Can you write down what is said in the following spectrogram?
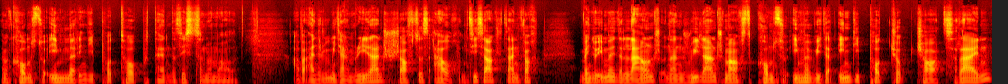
dann kommst du immer in die Top 10. Das ist so normal. Aber mit einem Relaunch schaffst du es auch. Und sie sagt jetzt einfach, wenn du immer wieder Launch und einen Relaunch machst, kommst du immer wieder in die Podjob-Charts rein.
